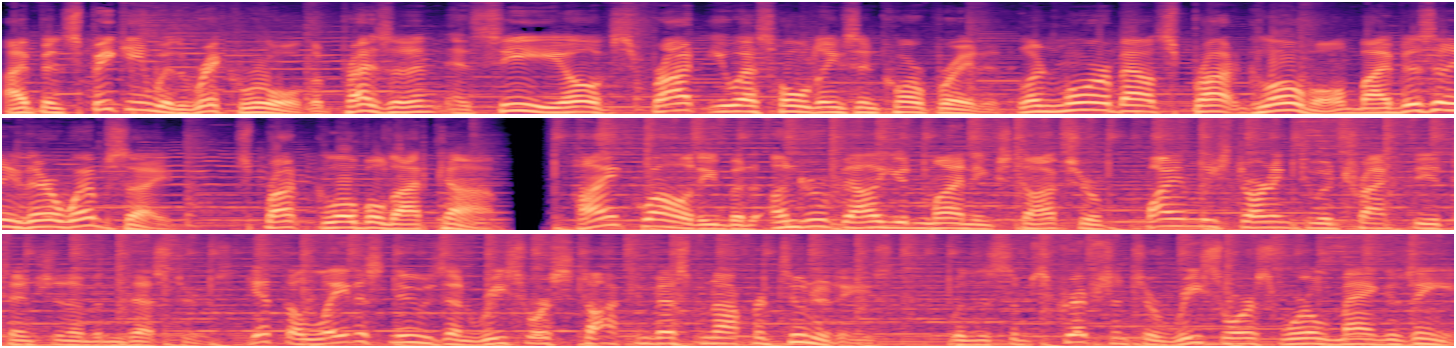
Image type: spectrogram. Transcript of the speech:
I've been speaking with Rick Rule, the president and CEO of Sprott U.S. Holdings Incorporated. Learn more about Sprott Global by visiting their website, sprottglobal.com. High quality but undervalued mining stocks are finally starting to attract the attention of investors. Get the latest news and resource stock investment opportunities with a subscription to Resource World magazine.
